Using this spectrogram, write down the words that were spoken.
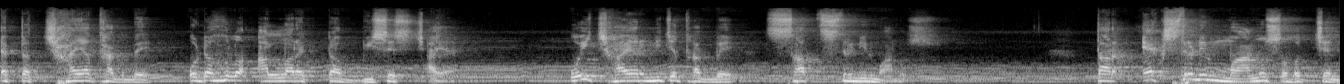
একটা ছায়া থাকবে, ওটা হলো আল্লাহর একটা বিশেষ ছায়া। ওই ছায়ার নিচে থাকবে সাত শ্রেণির মানুষ। তার এক শ্রেণির মানুষ হচ্ছেন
